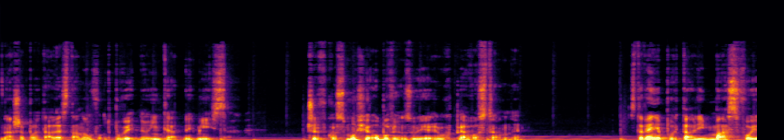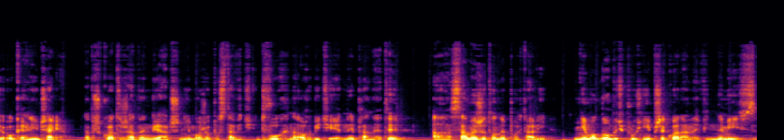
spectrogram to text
nasze portale staną w odpowiednio intratnych miejscach. Czy w kosmosie obowiązuje ruch prawostronny? Stawianie portali ma swoje ograniczenia. Na przykład żaden gracz nie może postawić dwóch na orbicie jednej planety, a same żetony portali nie mogą być później przekładane w inne miejsce.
